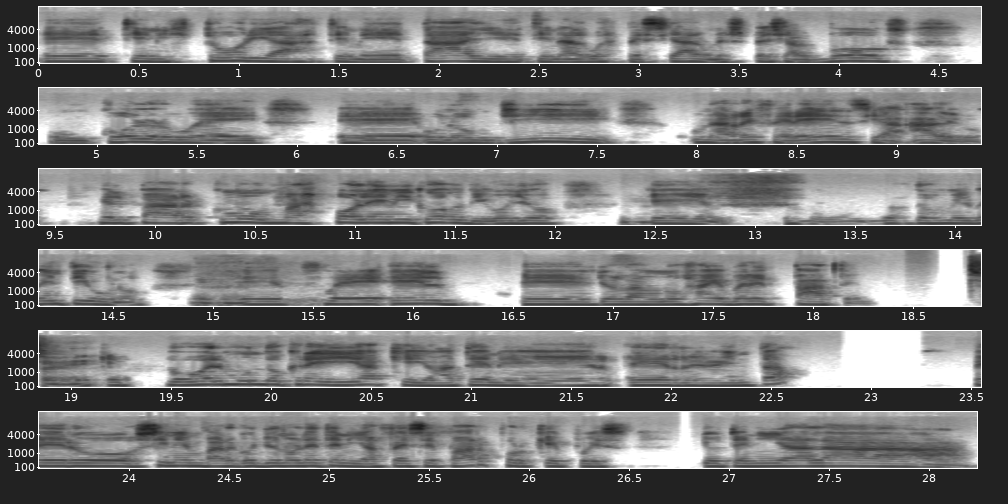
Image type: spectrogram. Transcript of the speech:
eh, tiene historias, tiene detalle, tiene algo especial, un special box, un colorway, eh, un OG, una referencia, algo. El par como más polémico, digo yo, que 2021, eh, fue el Jordan 1 Hybrid Patent. Sí. Que todo el mundo creía que iba a tener reventa pero sin embargo yo no le tenía fe a ese par porque pues yo tenía la,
